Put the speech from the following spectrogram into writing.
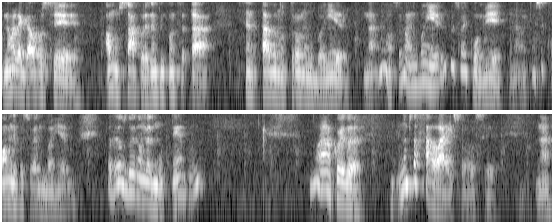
não é legal você almoçar, por exemplo, enquanto você está sentado no trono no banheiro. Né? Não, você vai no banheiro e depois você vai comer. Né? Então você come depois você vai no banheiro. Fazer os dois ao mesmo tempo não é uma coisa. Não precisa falar isso para você. Né?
